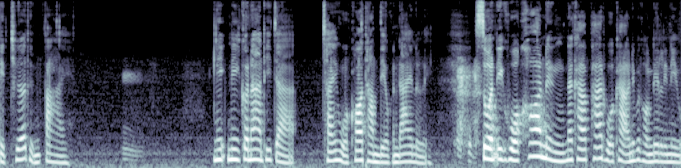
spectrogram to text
ติดเชื้อถึงตายนี่นี่ก็น่าที่จะใช้หัวข้อทำเดียวกันได้เลย ส่วนอีกหัวข้อหนึ่งนะคะพาดหัวข่าวนี่เป็นของเดลินิว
